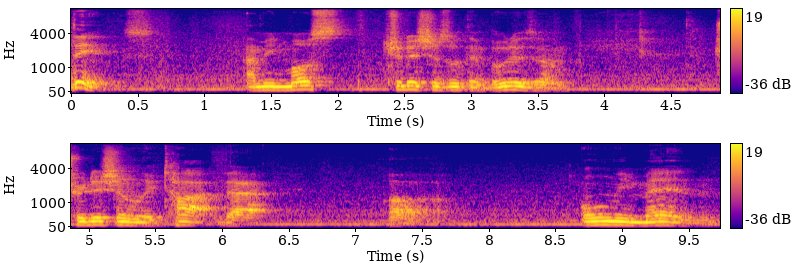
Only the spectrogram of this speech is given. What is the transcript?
things. I mean, most traditions within Buddhism traditionally taught that uh, only men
